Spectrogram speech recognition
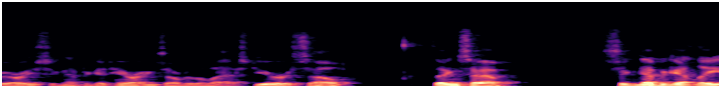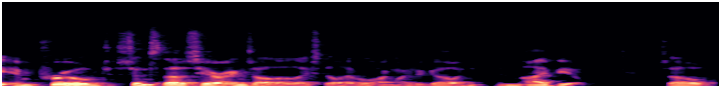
very significant hearings over the last year or so. Things have significantly improved since those hearings, although they still have a long way to go, in, in my view. So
